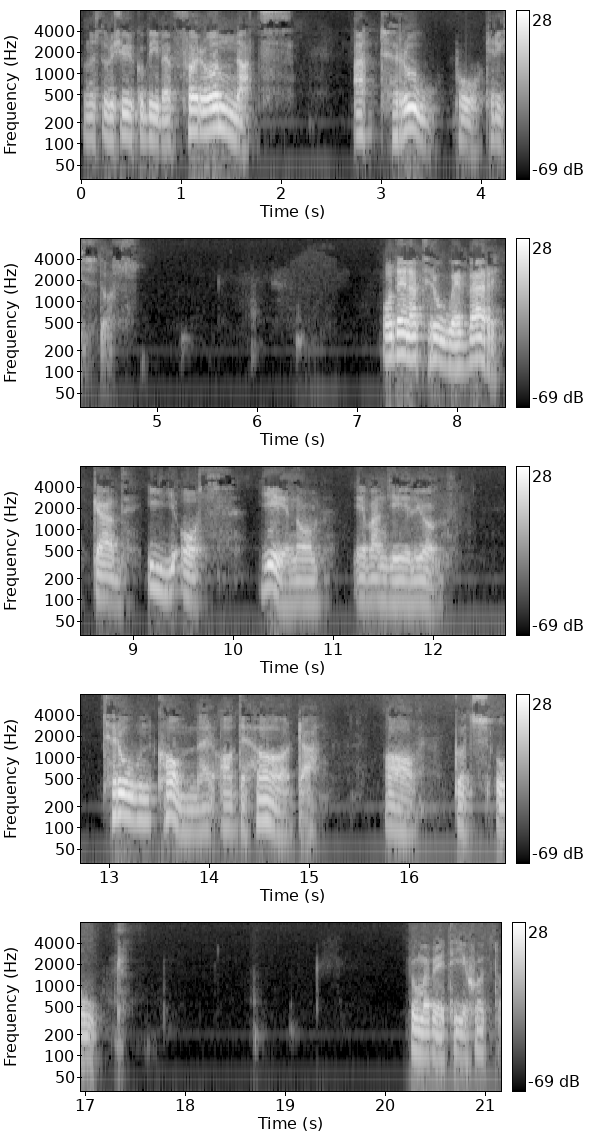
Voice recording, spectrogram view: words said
som det står i kyrkobibeln, förunnats att tro på Kristus. Och denna tro är verkad i oss genom evangelium. Tron kommer av det hörda, av Guds ord. Romarbrevet 10.17.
